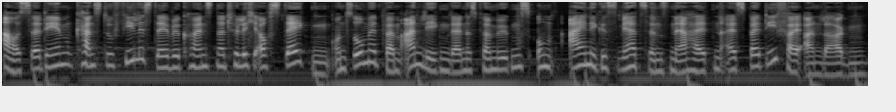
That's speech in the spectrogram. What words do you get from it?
Außerdem kannst du viele Stablecoins natürlich auch staken und somit beim Anlegen deines Vermögens um einiges mehr Zinsen erhalten als bei DeFi-Anlagen.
